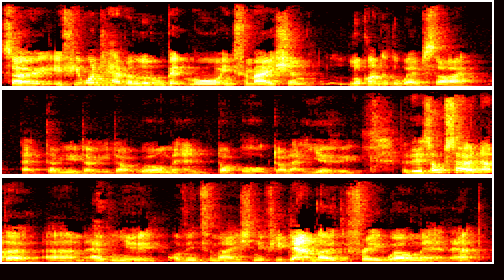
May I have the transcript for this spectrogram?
So, if you want to have a little bit more information, look onto the website at www.wellman.org.au. But there's also another um, avenue of information. If you download the free Wellman app,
